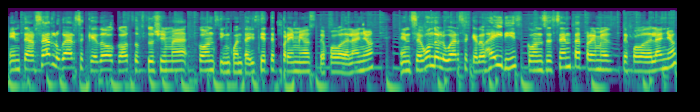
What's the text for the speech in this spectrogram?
en tercer lugar se quedó Ghost of Tsushima con 57 premios de juego del año. En segundo lugar se quedó Hades con 60 premios de juego del año.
